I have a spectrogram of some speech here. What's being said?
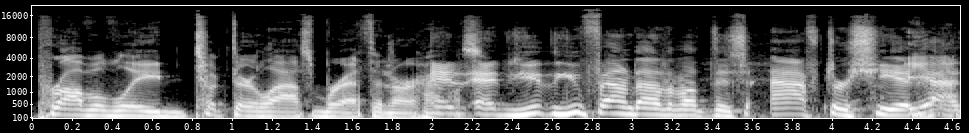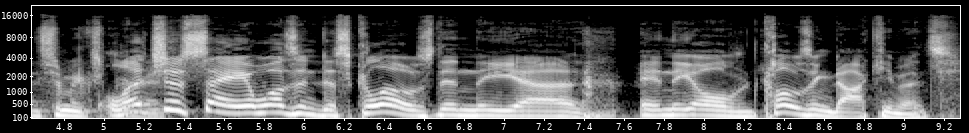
probably took their last breath in our house. and you, you found out about this after she had had some experience. Let's just say it wasn't disclosed in the uh, in the old closing documents.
